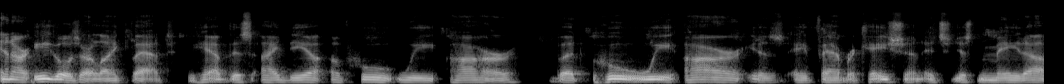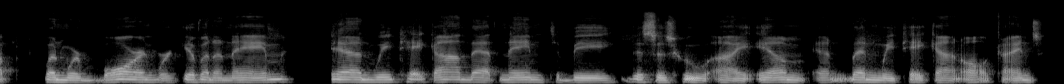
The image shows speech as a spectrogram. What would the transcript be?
And our egos are like that. We have this idea of who we are, but who we are is a fabrication, it's just made up. When we're born, we're given a name and we take on that name to be this is who I am. And then we take on all kinds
